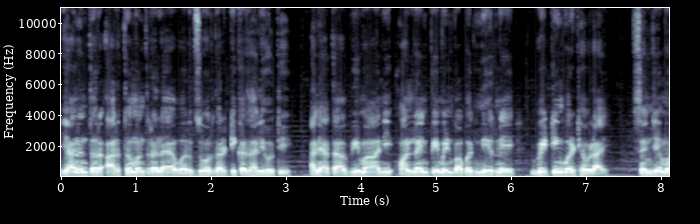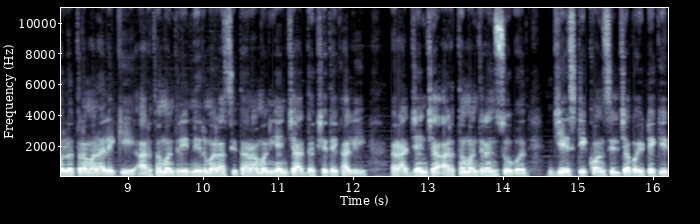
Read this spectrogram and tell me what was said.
यानंतर अर्थ मंत्रालयावर जोरदार टीका झाली होती आणि आता विमा आणि ऑनलाईन पेमेंटबाबत निर्णय वेटिंगवर ठेवला आहे. संजय मल्होत्रा म्हणाले की अर्थमंत्री निर्मला सीतारामन यांच्या अध्यक्षतेखाली राज्यांच्या अर्थमंत्र्यांसोबत जी एस टी कौन्सिलच्या बैठकीत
